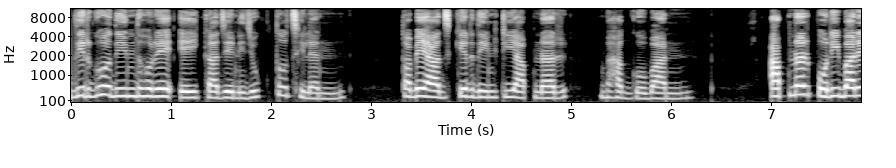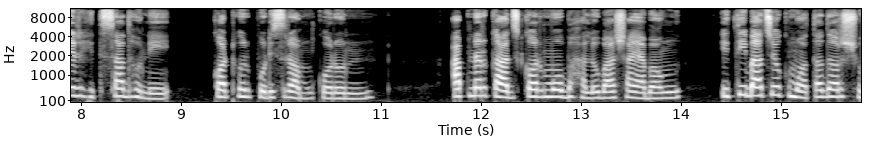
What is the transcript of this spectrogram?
দীর্ঘদিন ধরে এই কাজে নিযুক্ত ছিলেন, তবে আজকের দিনটি আপনার ভাগ্যবান। আপনার পরিবারের হিতসাধনে কঠোর পরিশ্রম করুন। আপনার কাজকর্ম, ভালোবাসা এবং ইতিবাচক মতাদর্শ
